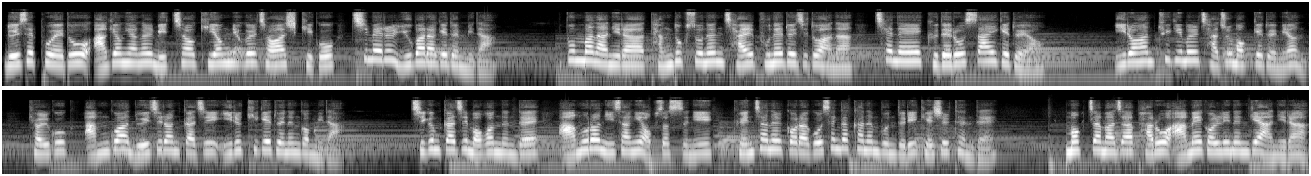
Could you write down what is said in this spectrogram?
뇌세포에도 악영향을 미쳐 기억력을 저하시키고 치매를 유발하게 됩니다. 뿐만 아니라 당독소는 잘 분해되지도 않아 체내에 그대로 쌓이게 돼요. 이러한 튀김을 자주 먹게 되면 결국 암과 뇌질환까지 일으키게 되는 겁니다. 지금까지 먹었는데 아무런 이상이 없었으니 괜찮을 거라고 생각하는 분들이 계실 텐데 먹자마자 바로 암에 걸리는 게 아니라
